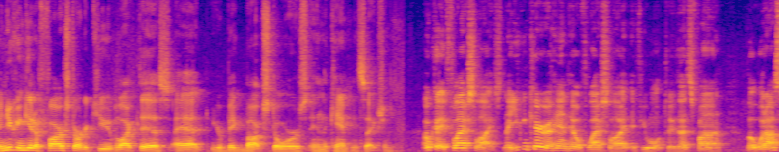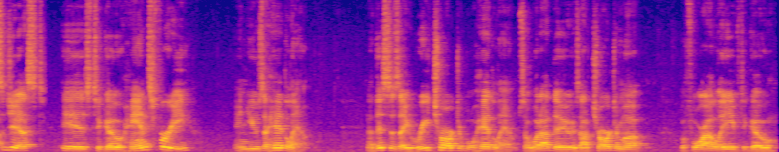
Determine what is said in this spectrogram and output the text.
And you can get a fire starter cube like this at your big box stores in the camping section. Okay, flashlights. Now you can carry a handheld flashlight if you want to, that's fine. But what I suggest is to go hands-free and use a headlamp. Now this is a rechargeable headlamp. So what I do is I charge them up before I leave to go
